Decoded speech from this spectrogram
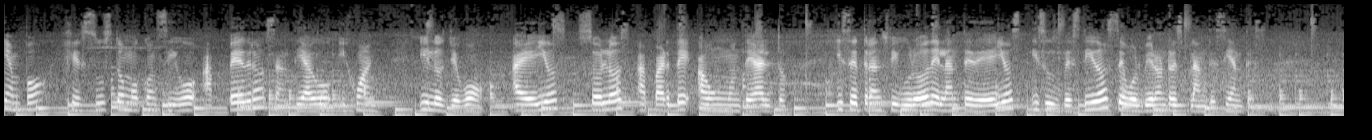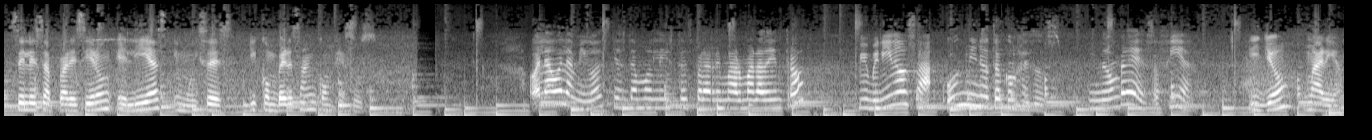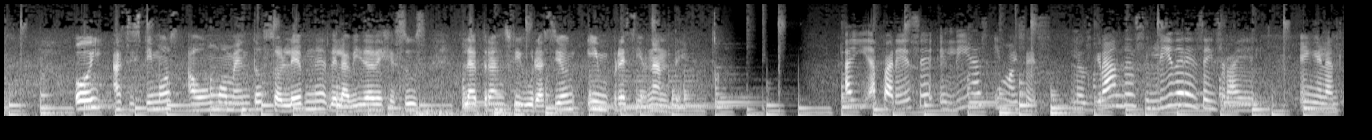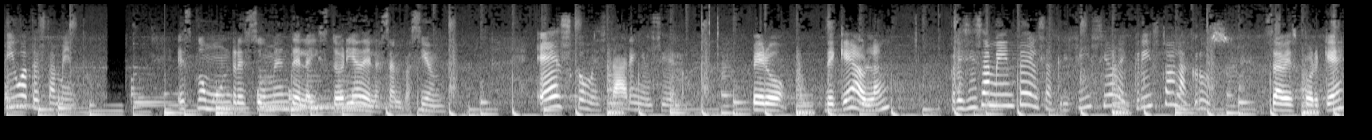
tiempo, Jesús tomó consigo a Pedro, Santiago y Juan y los llevó, a ellos solos aparte a un monte alto, y se transfiguró delante de ellos y sus vestidos se volvieron resplandecientes. Se les aparecieron Elías y Moisés y conversan con Jesús. Hola, hola amigos, ¿ya estamos listos para remar mar adentro? Bienvenidos a Un Minuto con Jesús. Mi nombre es Sofía. Y yo, Mariam. Hoy asistimos a un momento solemne de la vida de Jesús, la transfiguración impresionante. Allí aparece Elías y Moisés, los grandes líderes de Israel en el Antiguo Testamento. Es como un resumen de la historia de la salvación. Es como estar en el cielo. Pero, ¿de qué hablan? Precisamente del sacrificio de Cristo en la cruz. ¿Sabes por qué?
